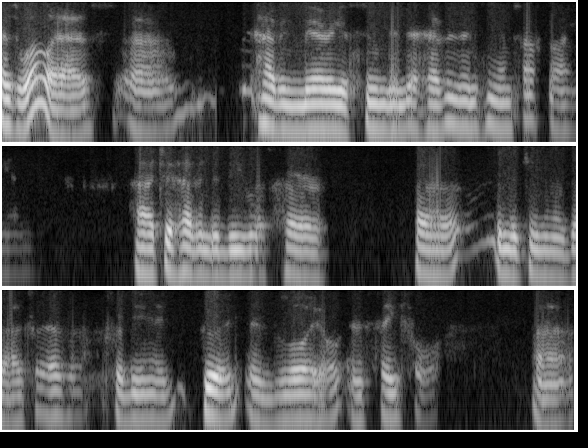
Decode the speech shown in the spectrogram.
as well as uh, having Mary assumed into heaven and he himself going in uh, to heaven to be with her uh, in the kingdom of God forever for being a good and loyal and faithful uh,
